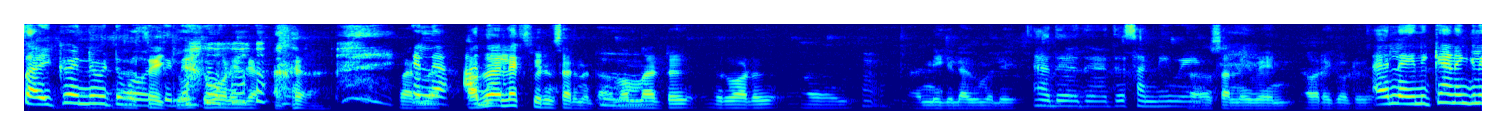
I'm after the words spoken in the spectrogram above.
സൈക്കോ എന്നെ വിട്ടു പോകുന്നില്ല സൈക്കോ പോകത്തില്ല. പോണില്ല. അത് നല്ല എക്സ്പീരിയൻസ് ആയിരുന്നു കേട്ടോ നന്നായിട്ട് ഒരുപാട് അല്ല എനിക്കാണെങ്കിൽ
